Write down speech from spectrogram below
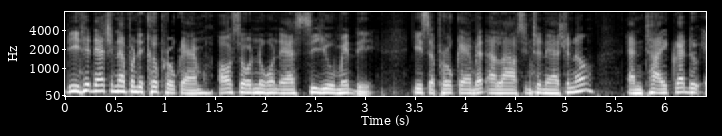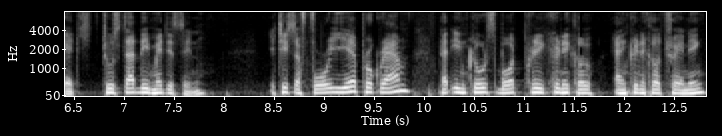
The International Medical Program, also known as CU Medi, is a program that allows international and Thai graduates to study medicine. It is a four-year program that includes both preclinical and clinical training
